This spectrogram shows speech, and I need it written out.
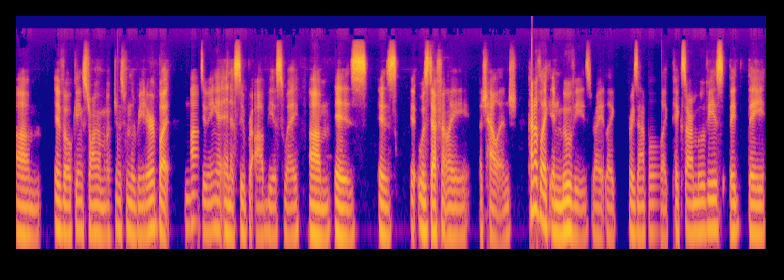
um evoking strong emotions from the reader, but not doing it in a super obvious way um, is is it was definitely a challenge. Kind of like in movies, right? Like for example, like Pixar movies, they they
